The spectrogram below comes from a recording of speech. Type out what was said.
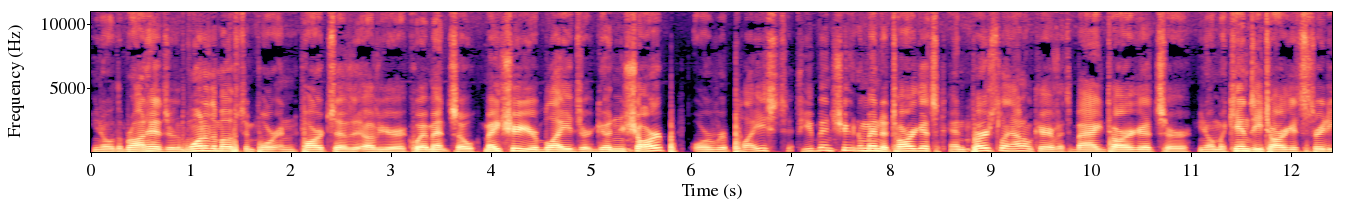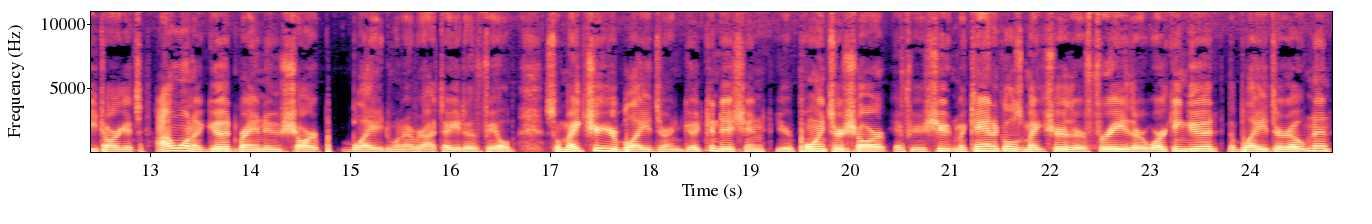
You know, the broadheads are one of the most important parts of, of your equipment. So make sure your blades are good and sharp or replaced. If you've been shooting them into targets, and personally, I don't care if it's bag targets or, you know, McKenzie targets, 3D targets, I want a good, brand new, sharp blade whenever I take it to the field. So make sure your blades are in good condition, your points are sharp. If you're shooting mechanicals, make sure they're free, they're working good, the blades are opening.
